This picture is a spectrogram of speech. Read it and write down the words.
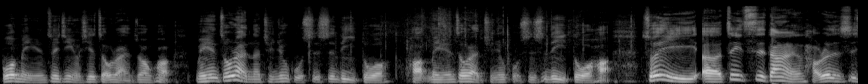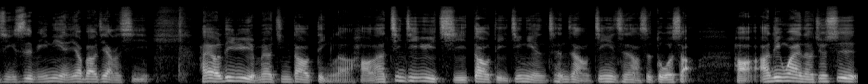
不过美元最近有些走软状况。美元走软呢，全球股市是利多。好，美元走软，全球股市是利多哈。所以呃，这次当然讨论的事情是明年要不要降息，还有利率有没有进到顶了。好，那经济预期到底今年成长，经济成长是多少？好啊，另外呢，就是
